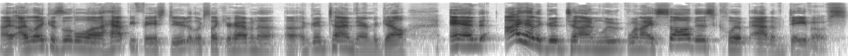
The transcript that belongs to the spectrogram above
I, I like his little uh, happy face, dude. It looks like you're having a, a good time there, Miguel. And I had a good time, Luke, when I saw this clip out of Davos.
